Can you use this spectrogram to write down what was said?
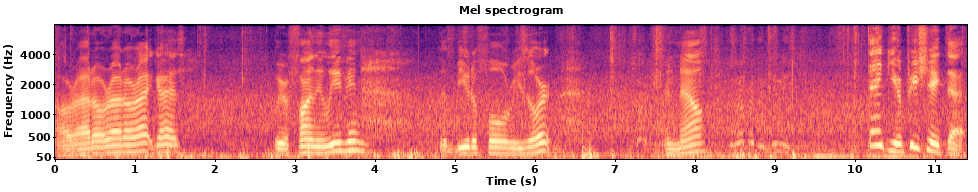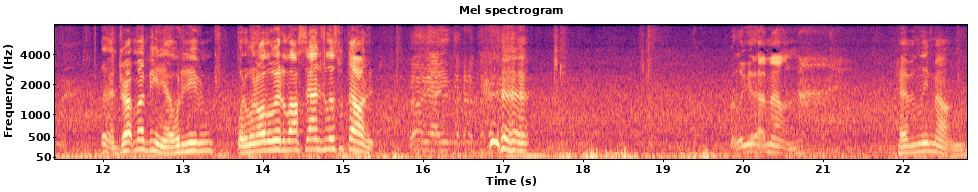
All right, all right, all right, guys. We are finally leaving the beautiful resort. And now, thank you, appreciate that. Look, I dropped my beanie. I wouldn't even, would have went all the way to Los Angeles without it. Oh yeah, you. But look at that mountain. Heavenly Mountain.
